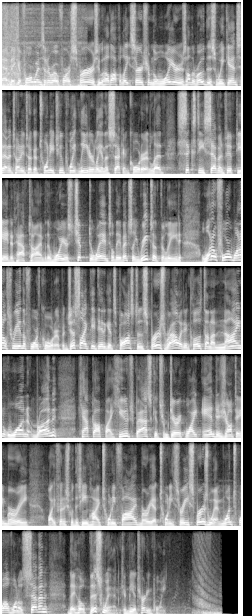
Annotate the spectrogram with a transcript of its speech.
And make it four wins in a row for our Spurs, who held off a late surge from the Warriors on the road this weekend. San Antonio took a 22 point lead early in the second quarter and led 67 58 at halftime. But the Warriors chipped away until they eventually retook the lead 104 103 in the fourth quarter. But just like they did against Boston, Spurs rallied and closed on a 9 1 run, capped off by huge baskets from Derrick White and DeJounte Murray. White finished with a team high 25, Murray at 23. Spurs win 112 107. They hope this win can be a turning point.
